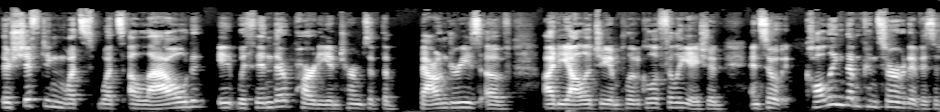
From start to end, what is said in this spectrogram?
they're shifting what's what's allowed within their party in terms of the boundaries of ideology and political affiliation. And so calling them conservative is a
